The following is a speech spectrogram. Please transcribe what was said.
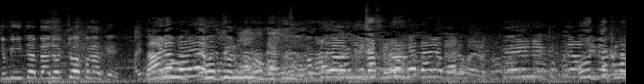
ਜ਼ਮੀਨ ਤੇ ਬਹਿ ਜਾਓ ਚੁੱਪ ਕਰਕੇ ਬਹਿ ਜਾਓ ਬਹਿ ਕੱਪੜਿਆਂ ਦੀ ਰੱਖਣਾ ਬਹਿ ਜਾਓ ਬਹਿ ਜਾਓ ਕਿਸੇ ਨੇ ਕੱਪੜਿਆਂ ਦੀ ਉੱਧਰ ਰੱਖਣਾ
